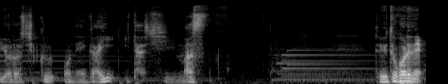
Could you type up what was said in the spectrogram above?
よろしくお願いいたします。というところで、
